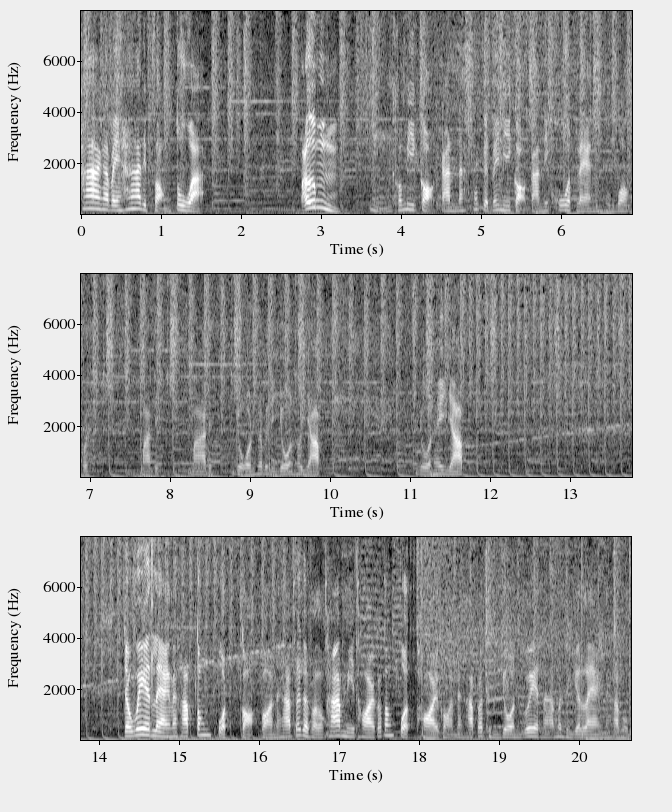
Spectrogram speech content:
ฆ่ากันไป 52 ตัวตึ้ม อืมเขามีเกาะกันนะ ถ้าเกิดไม่มีเกาะกันนี่โคตรแรงผมบอกเลย มาดิ มาดิ โยนเข้าไปดิ โยนเขายับ โยนให้ยับ จะเวทแรงนะครับ ต้องปลดเกาะก่อนนะครับ ถ้าเกิดฝั่งตรงข้ามมีทอยก็ต้องปลดทอยก่อนนะครับ แล้วถึงโยนเวทนะมันถึงจะแรงนะครับผม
